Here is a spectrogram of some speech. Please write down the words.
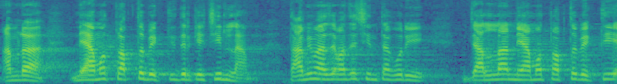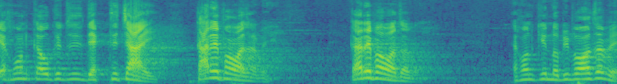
আমরা নিয়ামত প্রাপ্ত ব্যক্তিদেরকে চিনলাম। তা আমি মাঝে মাঝে চিন্তা করি যে আল্লাহ নিয়ামত প্রাপ্ত ব্যক্তি এখন কাউকে যদি দেখতে চাই কারে পাওয়া যাবে? কারে পাওয়া যাবে? এখন কি নবী পাওয়া যাবে?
